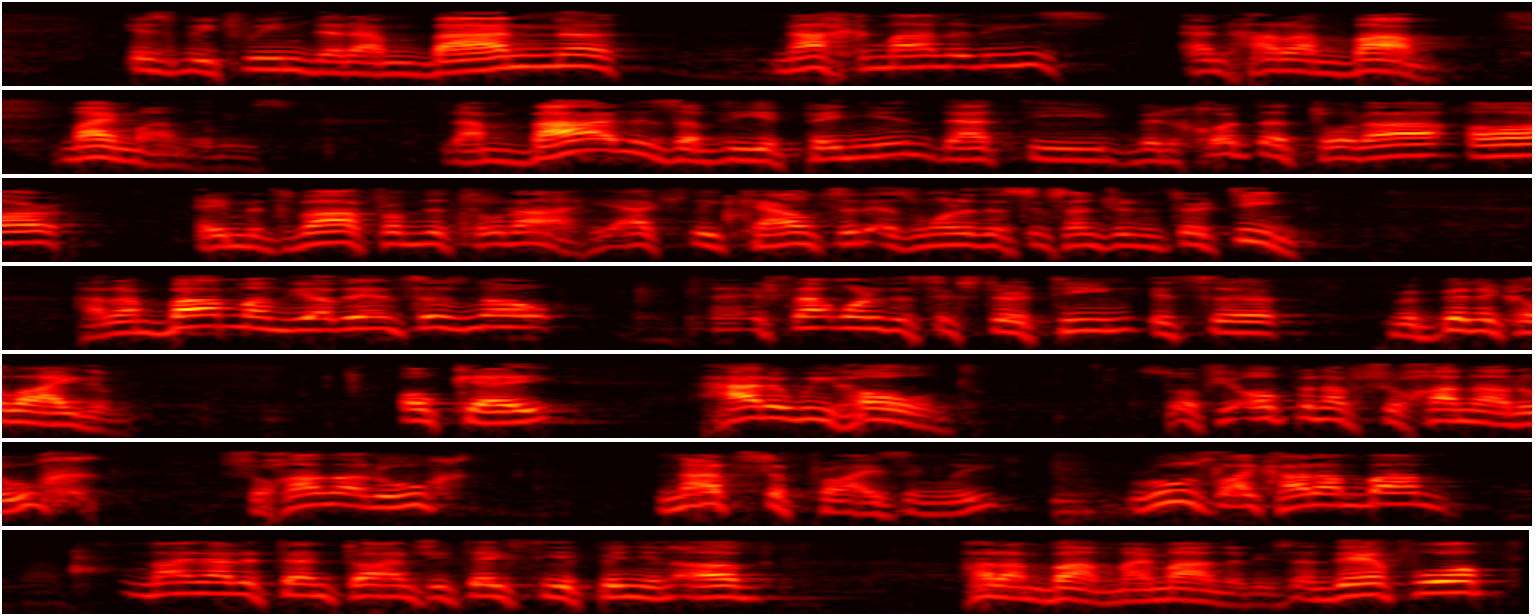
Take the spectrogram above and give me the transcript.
is between the Ramban, Nachmanides, and Harambam, Maimonides. Ramban is of the opinion that the Birchot Torah are a mitzvah from the Torah. He actually counts it as one of the 613. Harambam, on the other hand, says no, it's not one of the 613, it's a rabbinical item. Okay, how do we hold? So if you open up Shulchan Aruch, Shulchan Aruch, not surprisingly, rules like Harambam. Nine out of ten times he takes the opinion of Harambam, Maimonides. And therefore,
